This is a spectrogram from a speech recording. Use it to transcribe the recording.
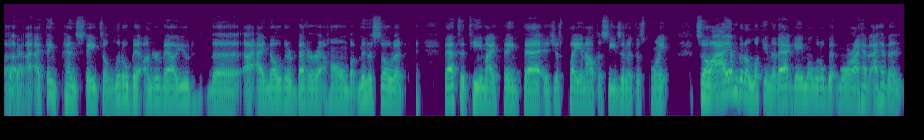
Uh, okay. I, I, think Penn State's a little bit undervalued. The I, I, know they're better at home, but Minnesota, that's a team I think that is just playing out the season at this point. So I am going to look into that game a little bit more. I have I haven't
